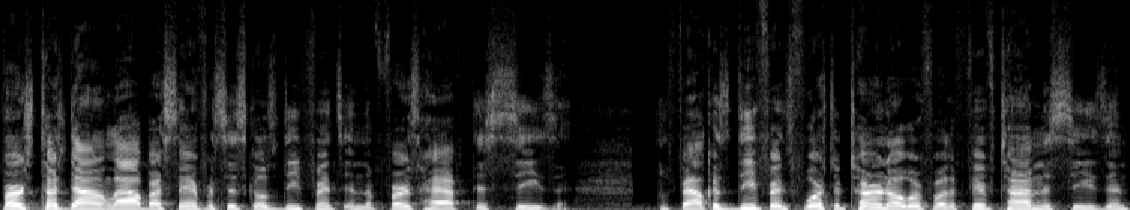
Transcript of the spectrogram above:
first touchdown allowed by San Francisco's defense in the first half this season. The Falcons defense forced a turnover for the fifth time this season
